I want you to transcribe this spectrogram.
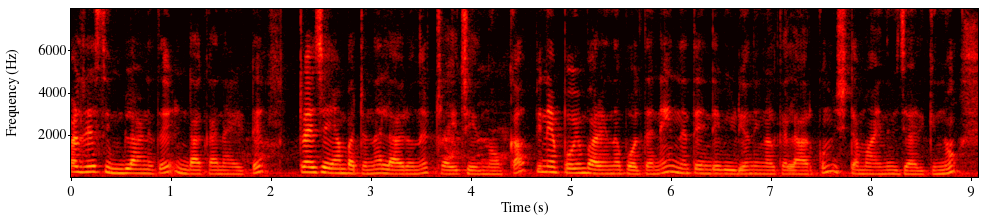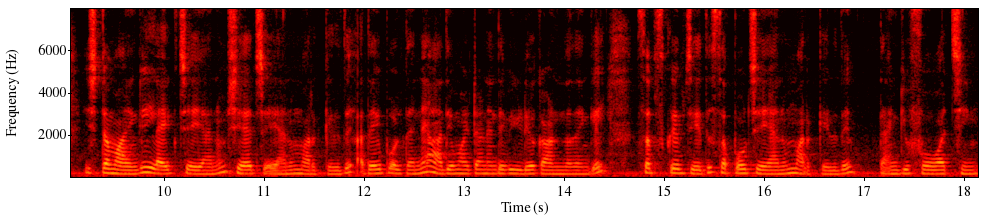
വളരെ സിമ്പിളാണിത് ഉണ്ടാക്കാനായിട്ട്. ട്രൈ ചെയ്യാൻ പറ്റുന്ന എല്ലാവരും ഒന്ന് ട്രൈ ചെയ്ത് നോക്കുക. പിന്നെ എപ്പോഴും പറയുന്ന പോലെ തന്നെ ഇന്നത്തെ എന്റെ വീഡിയോ നിങ്ങൾക്ക് എല്ലാവർക്കും ഇഷ്ടമായെന്ന് വിചാരിക്കുന്നു. ഇഷ്ടമായെങ്കിൽ ലൈക്ക് ചെയ്യാനും ഷെയർ ചെയ്യാനും മറക്കരുത്. അതേപോലെ തന്നെ ആദ്യമായിട്ടാണ് എന്റെ വീഡിയോ കാണുന്നതെങ്കിൽ സബ്സ്ക്രൈബ് ചെയ്ത് സപ്പോർട്ട് ചെയ്യാനും മറക്കരുത്. താങ്ക് ഫോർ വാച്ചിങ്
